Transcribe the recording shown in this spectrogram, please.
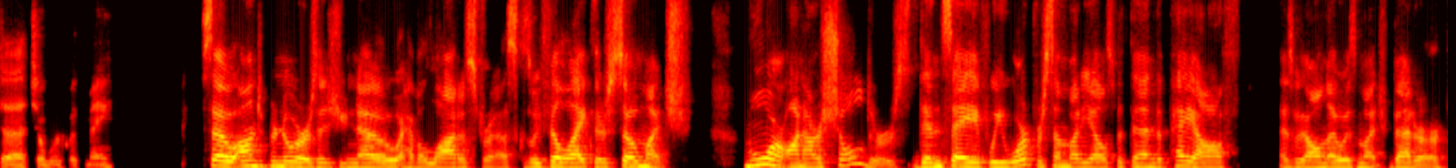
to, to work with me. So, entrepreneurs, as you know, have a lot of stress because we feel like there's so much more on our shoulders than, say, if we work for somebody else, but then the payoff, as we all know, is much better.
